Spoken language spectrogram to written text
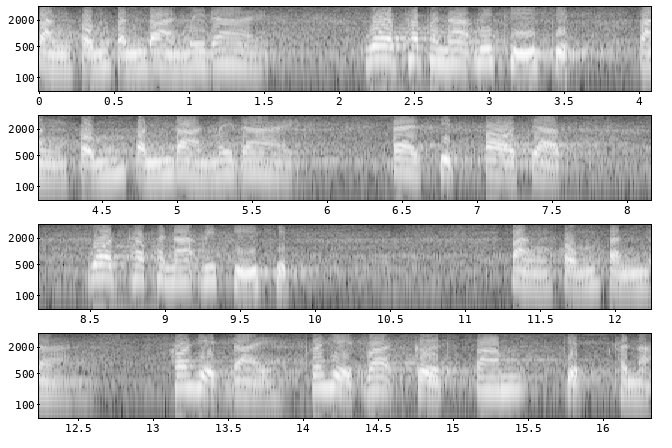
สั่งสมสันดานไม่ได้โวทัพนะวิถีจิต สั่งสมสันดานไม่ได้ แต่จิตต่อจาก โวทัพนะวิถีจิต สั่งสมสันดานเพราะเหตุใดเพราะเหตุว่าเกิดซ้ำเจ็ดขณะ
